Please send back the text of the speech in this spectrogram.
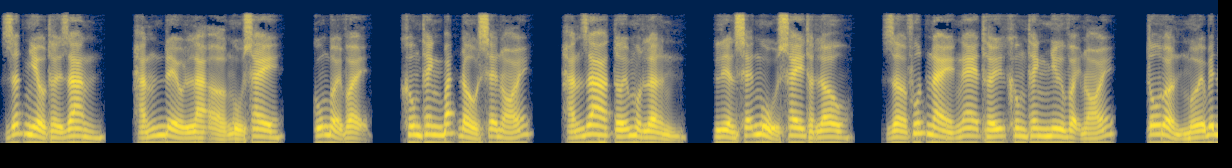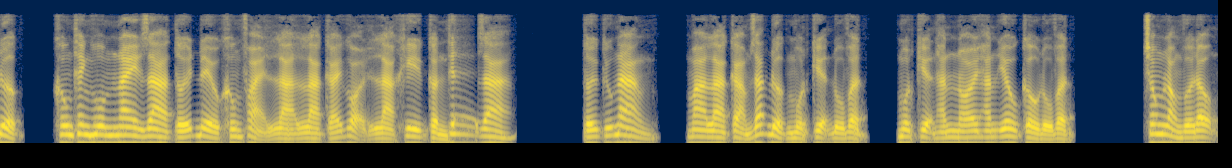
rất nhiều thời gian, hắn đều là ở ngủ say, cũng bởi vậy, không thanh bắt đầu sẽ nói, hắn ra tới một lần, liền sẽ ngủ say thật lâu, giờ phút này nghe thấy không thanh như vậy nói, Tô Bẩn mới biết được, không thanh hôm nay ra tới đều không phải là là cái gọi là khi cần thiết ra. Tới cứu nàng, mà là cảm giác được một kiện đồ vật, một kiện hắn nói hắn yêu cầu đồ vật. Trong lòng vừa động,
